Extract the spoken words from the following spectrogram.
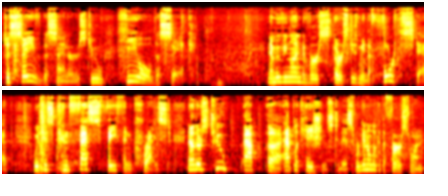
to save the sinners, to heal the sick. Now, moving on to verse, or excuse me, the fourth step, which is confess faith in Christ. Now, there's two ap- uh, applications to this. We're going to look at the first one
